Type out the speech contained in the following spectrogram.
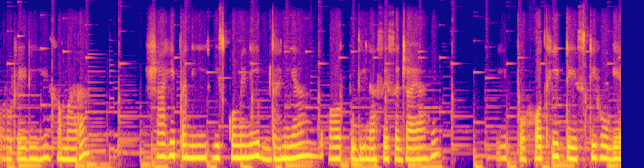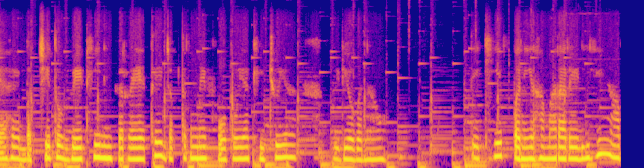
और रेडी है हमारा शाही पनीर। इसको मैंने धनिया और पुदीना से सजाया है। ये बहुत ही टेस्टी हो गया है। बच्चे तो वेट ही नहीं कर रहे थे जब तक मैं फ़ोटो या खींचूँ या वीडियो बनाऊँ। देखिए, पनीर हमारा रेडी है। आप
